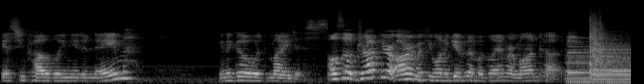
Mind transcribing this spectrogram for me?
Guess you probably need a name. I'm gonna go with Midas. Also, drop your arm if you want to give them a glamour montage.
